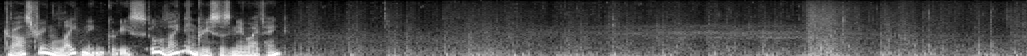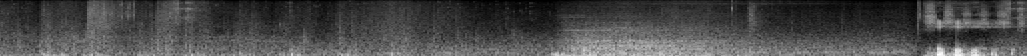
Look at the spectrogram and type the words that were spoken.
Drawstring Lightning Grease. Ooh, Lightning Grease is new, I think.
